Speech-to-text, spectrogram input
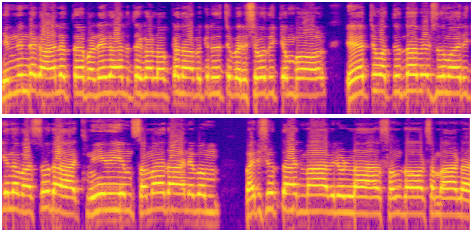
ഇന്നിന്റെ കാലത്ത് പഴയ കാലത്തേക്കാളൊക്കെ ഒക്കെ പരിശോധിക്കുമ്പോൾ ഏറ്റവും അത്യന്താപേക്ഷിതമായിരിക്കുന്ന വസ്തുത നീതിയും സമാധാനവും പരിശുദ്ധാത്മാവിലുള്ള സന്തോഷമാണ്.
